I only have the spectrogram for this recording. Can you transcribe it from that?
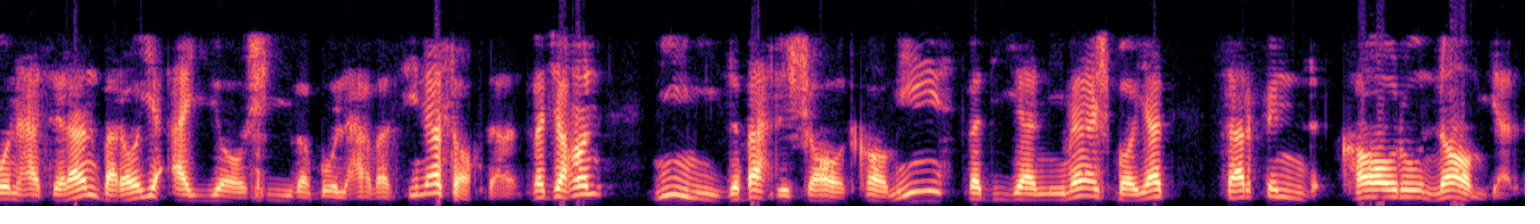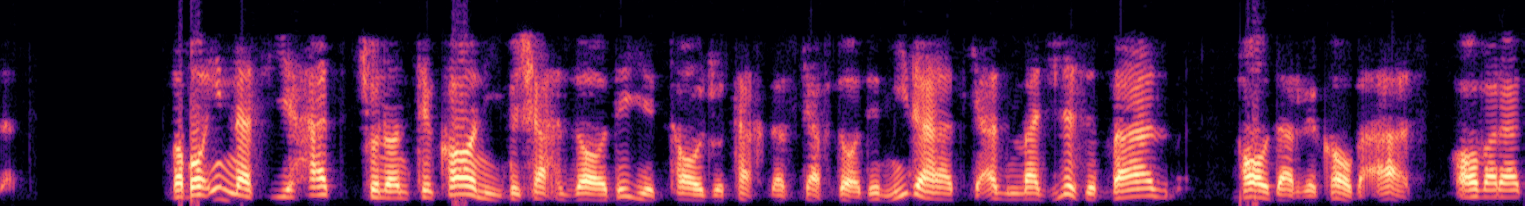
منحصرا برای عیاشی و بلحوثی نساختند و جهان نیمی ز شادکامی است و دیگر نیمهش باید صرف کار و نام گردد. و با این نصیحت چنان تکانی به شهزاده تاج و تخت از کف داده می‌دهد که از مجلس بزم پا در رکاب اسب آورد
